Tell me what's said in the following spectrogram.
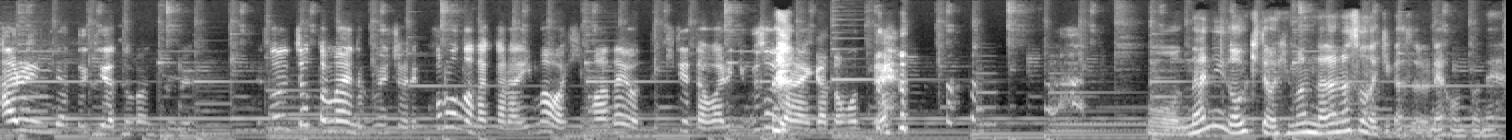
ある意味では時が止まってる。でそのちょっと前の文章でコロナだから今は暇だよって来てた割に嘘じゃないかと思って。もう何が起きても暇にならなそうな気がするね本当ね。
